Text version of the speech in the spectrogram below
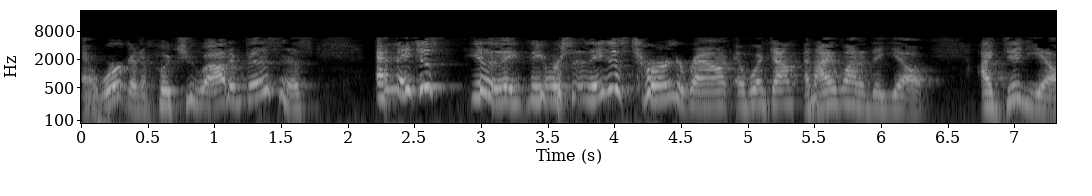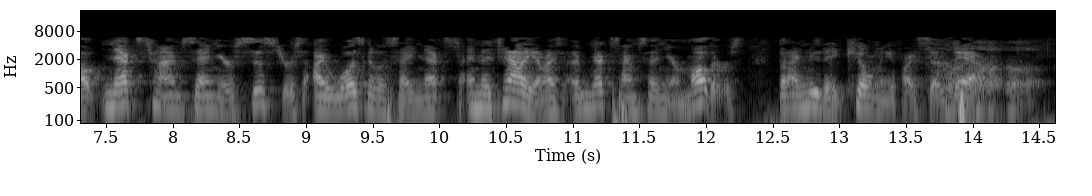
and we're going to put you out of business. And they just, you know, they, they were, they just turned around and went down, and I wanted to yell. I did yell, next time send your sisters. I was going to say next, in Italian, I said, next time send your mothers, but I knew they'd kill me if I said that.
